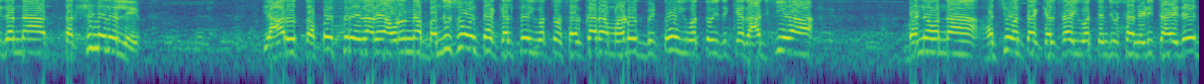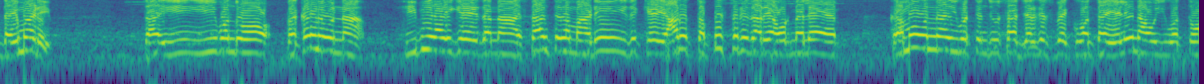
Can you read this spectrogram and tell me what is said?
ಇದನ್ನ ತಕ್ಷಣದಲ್ಲಿ ಯಾರು ತಪ್ಪಸ್ಥರಿದ್ದಾರೆ ಅವರನ್ನ ಬಂಧಿಸುವಂತ ಕೆಲಸ ಇವತ್ತು ಸರ್ಕಾರ ಮಾಡೋದು ಬಿಟ್ಟು ಇವತ್ತು ಇದಕ್ಕೆ ರಾಜಕೀಯ ಬಣ್ಣವನ್ನ ಹಚ್ಚುವಂತ ಕೆಲಸ ಇವತ್ತಿನ ದಿವಸ ನಡೀತಾ ಇದೆ. ದಯಮಾಡಿ ಈ ಒಂದು ಪ್ರಕರಣವನ್ನ ಸಿ ಬಿ ಐಗೆ ಇದನ್ನ ಹಸ್ತಾಂತರ ಮಾಡಿ ಇದಕ್ಕೆ ಯಾರು ತಪ್ಪಿಸ್ತರಿದ್ದಾರೆ ಅವ್ರ ಮೇಲೆ ಕ್ರಮವನ್ನ ಇವತ್ತಿನ ದಿವಸ ಜರುಗಿಸಬೇಕು ಅಂತ ಹೇಳಿ ನಾವು ಇವತ್ತು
